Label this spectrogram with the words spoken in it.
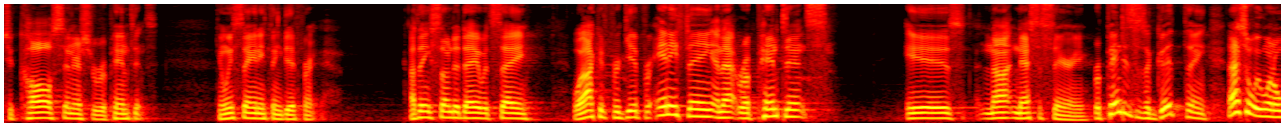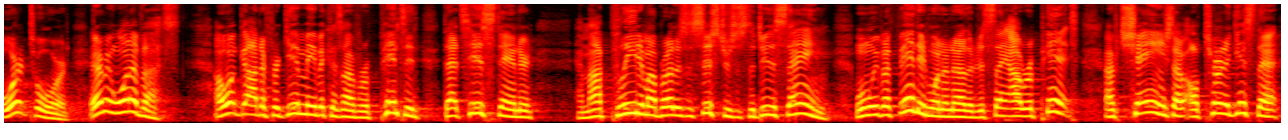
to call sinners to repentance, can we say anything different? I think some today would say, well, I could forgive for anything, and that repentance is not necessary. Repentance is a good thing. That's what we want to work toward. Every one of us. I want God to forgive me because I've repented. That's His standard. And my plea to my brothers and sisters is to do the same. When we've offended one another, to say, I repent, I've changed, I'll turn against that,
